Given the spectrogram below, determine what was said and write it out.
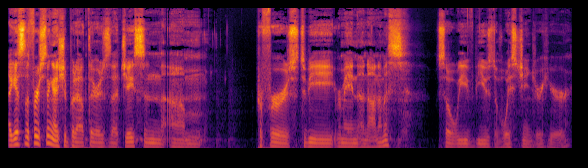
I guess the first thing I should put out there is that Jason um, prefers to be remain anonymous, so we've used a voice changer here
